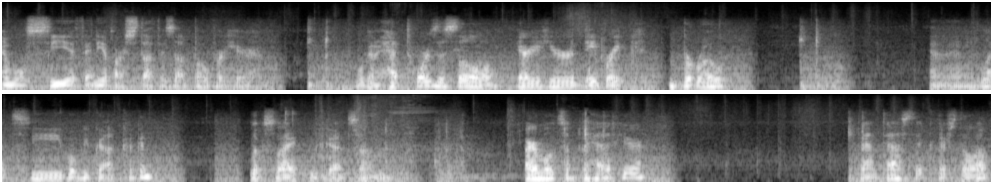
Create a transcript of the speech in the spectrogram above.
And we'll see if any of our stuff is up over here we're gonna head towards this little area here, Daybreak Burrow. And then let's see what we've got cooking. Looks like we've got some fire motes up ahead here. Fantastic, they're still up.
